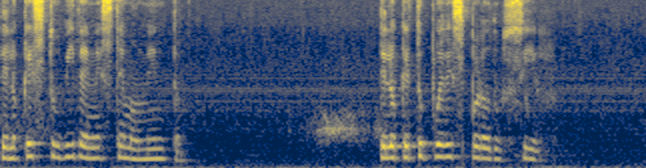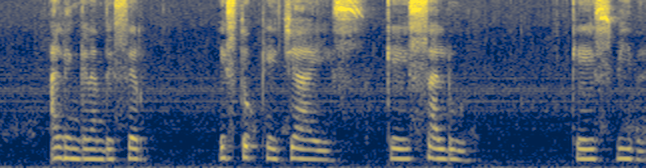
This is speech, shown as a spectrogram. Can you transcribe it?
de lo que es tu vida en este momento, de lo que tú puedes producir al engrandecer esto que ya es, que es salud, que es vida,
